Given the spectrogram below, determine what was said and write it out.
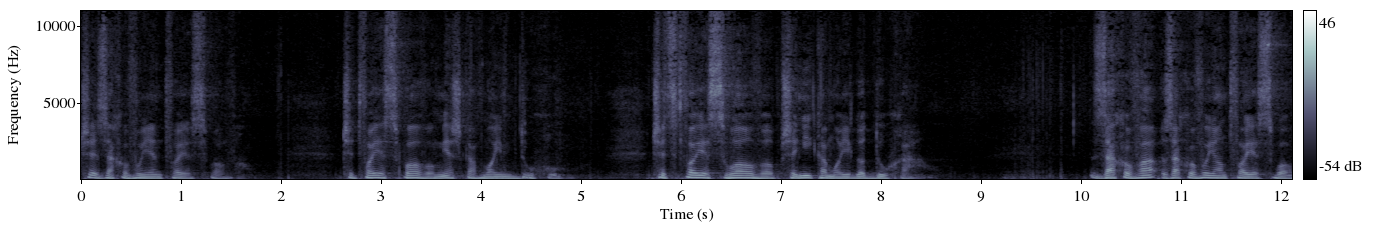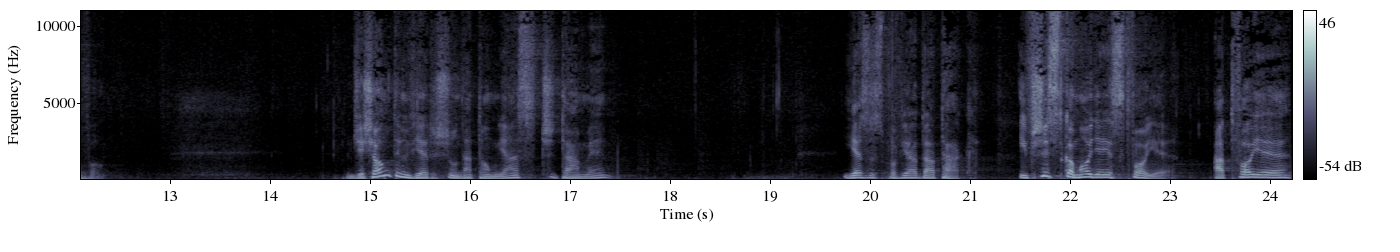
Czy zachowuję Twoje słowo? Czy Twoje słowo mieszka w moim duchu? Czy Twoje słowo przenika mojego ducha? Zachowa, zachowują Twoje słowo. W dziesiątym wierszu natomiast czytamy, Jezus powiada tak: I wszystko moje jest Twoje, a Twoje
